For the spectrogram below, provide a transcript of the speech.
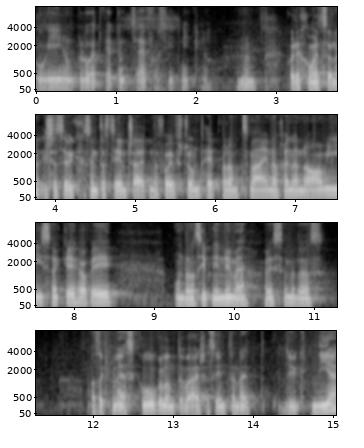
Urin und Blut wird am 10 vor 7 genommen. Hm. Gut, ich komme jetzt so, ist das wirklich, sind das die entscheidenden fünf Stunden? Hätte man am 2 noch können nachweisen GHB und am 7 nicht mehr? Wissen wir das? Also gemäß Google, und du weißt, das Internet lügt nie,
